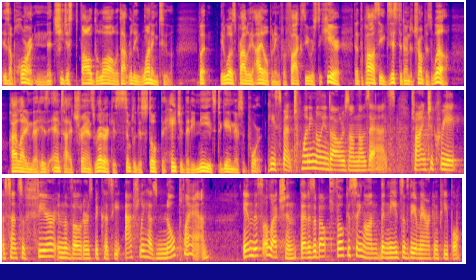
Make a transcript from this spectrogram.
is abhorrent and that she just followed the law without really wanting to. But it was probably eye opening for Fox viewers to hear that the policy existed under Trump as well, highlighting that his anti trans rhetoric is simply to stoke the hatred that he needs to gain their support. He spent $20 million on those ads, trying to create a sense of fear in the voters because he actually has no plan in this election that is about focusing on the needs of the American people.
